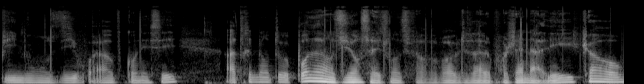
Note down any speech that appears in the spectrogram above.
Puis nous, on se dit, voilà, vous connaissez. À très bientôt pour la ça va être à la prochaine. Allez, ciao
